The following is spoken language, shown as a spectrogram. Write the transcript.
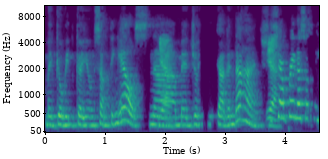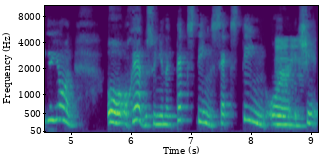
may gawin kayong something else na Yeah. medyo hindi kagandahan. Yeah. Siyempre, nasa sa'yo yun. O, o kaya gusto niya ng texting, sexting, or Mm. exchange,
